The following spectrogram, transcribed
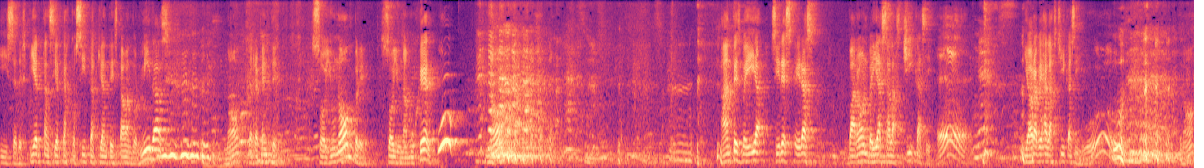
y se despiertan ciertas cositas que antes estaban dormidas. ¿no? De repente, soy un hombre, soy una mujer. ¡Uh! ¿no? Antes veía, si eres, eras varón veías a las chicas y, "Eh", y ahora ves a las chicas y, "Oh", ¿no?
